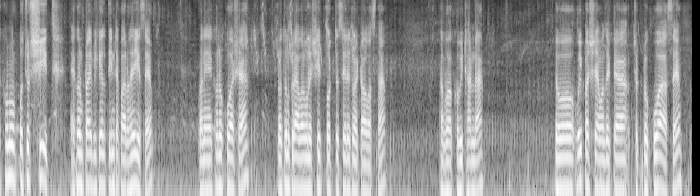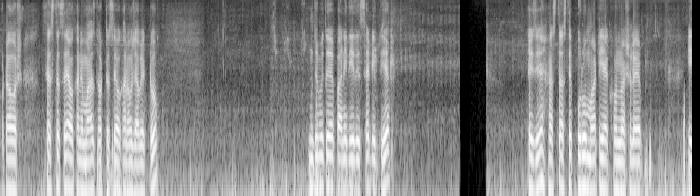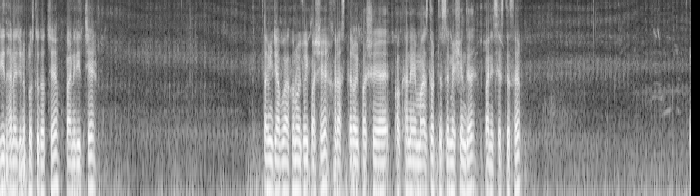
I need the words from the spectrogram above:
এখনও প্রচুর শীত, এখন প্রায় বিকেল তিনটা পার হয়ে গেছে। মানে এখনও কুয়াশা, নতুন করে আবার মনে শীত পড়তেছে, এরকম একটা অবস্থা। আবহাওয়া খুবই ঠান্ডা। তো ওই পাশে আমাদের একটা ছোট্ট কুয়া আছে, ওটাও সেচতেছে, ওখানে মাছ ধরতেছে, ওখানেও যাবে একটু। জমিতে পানি দিয়ে দিচ্ছে, ডিপ দিয়ে। এই যে আস্তে আস্তে পুরো মাটি এখন আসলে ইরি ধানের জন্য প্রস্তুত হচ্ছে, পানি দিচ্ছে। তো আমি যাব এখন ওই ওই পাশে, রাস্তার ওই পাশে, ওখানে মাছ ধরতেছে, মেশিন দিয়ে পানি সেচতেছে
